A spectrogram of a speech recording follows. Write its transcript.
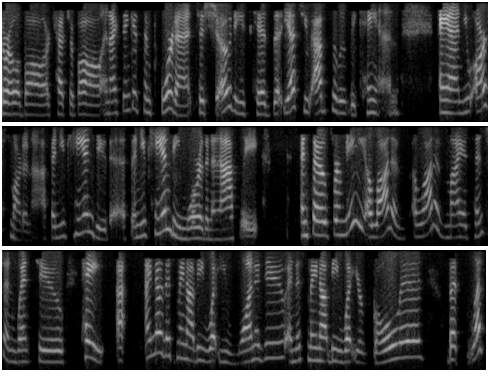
throw a ball or catch a ball. And I think it's important to show these kids that yes, you absolutely can. And you are smart enough and you can do this and you can be more than an athlete. And so for me, a lot of a lot of my attention went to, hey, I, I know this may not be what you want to do and this may not be what your goal is, but let's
